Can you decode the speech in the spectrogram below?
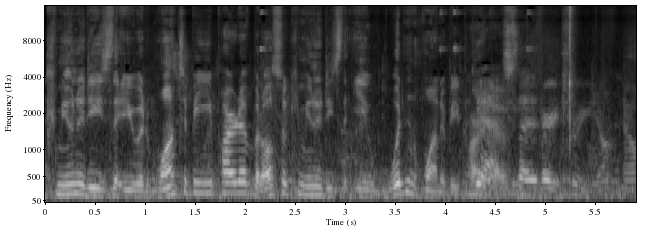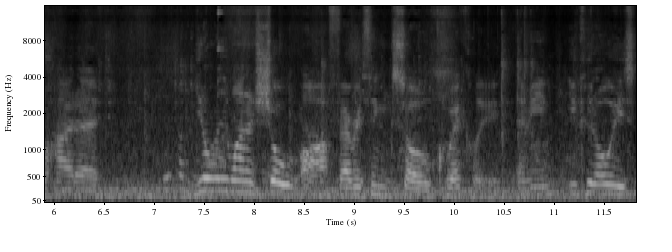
communities that you would want to be part of but also communities that you wouldn't want to be part of. yes, that is very true. You don't know how to. You don't really want to show off everything so quickly. I mean, you could always,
